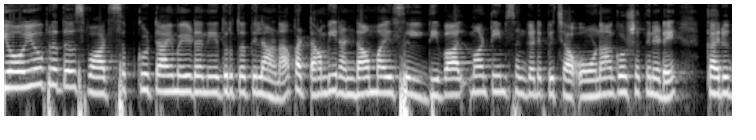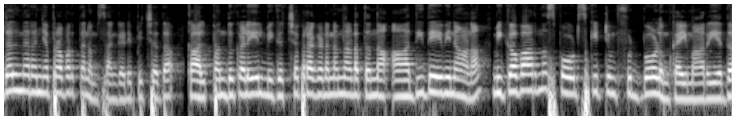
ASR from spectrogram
യോയോ ബ്രദേഴ്സ് വാട്സപ്പ് കൂട്ടായ്മയുടെ നേതൃത്വത്തിലാണ് പട്ടാമ്പി രണ്ടാം മൈൽസിൽ ദിവാൽമ ടീം സംഘടിപ്പിച്ച ഓണാഘോഷത്തിനിടെ കരുതൽ നിറഞ്ഞ പ്രവർത്തനം സംഘടിപ്പിച്ചത്. കാൽപന്ത് കളിയിൽ മികച്ച പ്രകടനം നടത്തുന്ന ആദിദേവിനാണ് മികവാർന്ന സ്പോർട്സ് കിറ്റും ഫുട്ബോളും കൈമാറിയത്.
